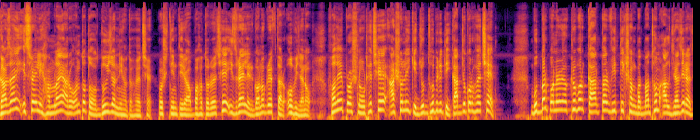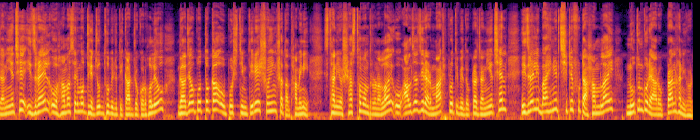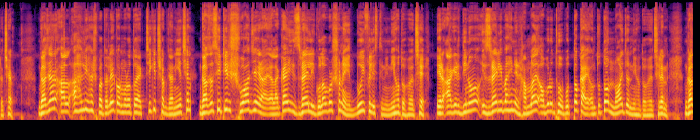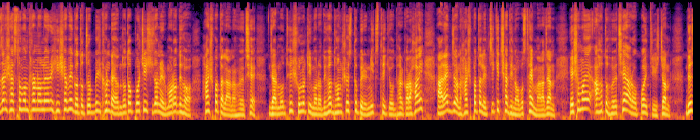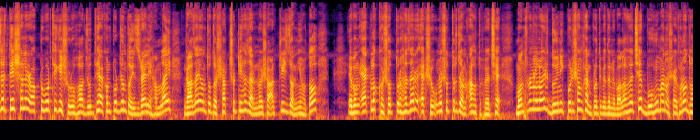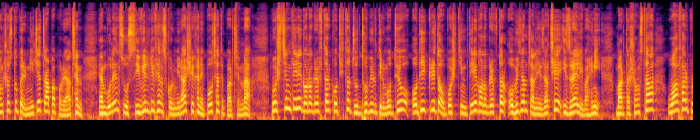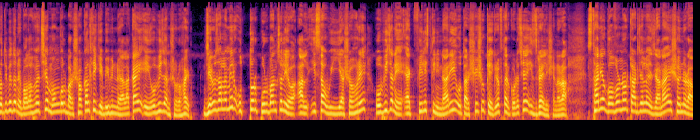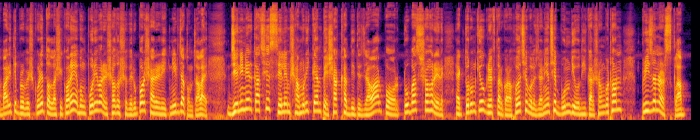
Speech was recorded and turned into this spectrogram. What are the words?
গাজায় ইসরায়েলি হামলায় আরও অন্তত দুইজন নিহত হয়েছে। পশ্চিম তীরে অব্যাহত রয়েছে ইসরায়েলের গণগ্রেফতার অভিযানও। ফলে প্রশ্ন উঠেছে, আসলেই কি যুদ্ধবিরতি কার্যকর হয়েছে? বুধবার পনেরোই অক্টোবর কার্তার ভিত্তিক সংবাদ মাধ্যম আল জাজিরা জানিয়েছে, ইসরায়েল ও হামাসের মধ্যে যুদ্ধবিরতি কার্যকর হলেও গাজা উপত্যকা ও পশ্চিম তীরে সহিংসতা থামেনি। স্থানীয় স্বাস্থ্য মন্ত্রণালয় ও আল জাজিরার মাঠ প্রতিবেদকরা জানিয়েছেন, ইসরায়েলি বাহিনীর ছিটেফুটা হামলায় নতুন করে আরও প্রাণহানি ঘটেছে। গাজার আল আহলি হাসপাতালে কর্মরত এক চিকিৎসক জানিয়েছেন, গাজা সিটির সোয়াজেরা এলাকায় ইসরায়েলি গোলাবর্ষণে দুই ফিলিস্তিনি নিহত হয়েছে। এর আগের দিনও ইসরায়েলি বাহিনীর হামলায় অবরুদ্ধ উপত্যকায় অন্তত নয় জন নিহত হয়েছিলেন। গাজার স্বাস্থ্য মন্ত্রণালয়ের হিসাবে গত চব্বিশ ঘন্টায় অন্তত পঁচিশ জনের মরদেহ হাসপাতালে আনা হয়েছে। যার মধ্যে ষোলোটি মরদেহ ধ্বংসস্তূপের নিচ থেকে উদ্ধার করা হয় আর একজন হাসপাতালে চিকিৎসাধীন অবস্থায় মারা যান। এ সময় আহত হয়েছে আরও পঁয়ত্রিশ জন। দুই হাজার তেইশ সালের অক্টোবর থেকে শুরু হওয়া যুদ্ধে এখন পর্যন্ত ইসরায়েলি হামলায় গাজায় অন্তত সাতষট্টি হাজার নয়শো আটত্রিশ জন নিহত এবং এক লক্ষ সত্তর হাজার একশো উনসত্তর জন আহত হয়েছে। মন্ত্রণালয়ের দৈনিক পরিসংখ্যান প্রতিবেদনে বলা হয়েছে, বহু মানুষ এখনও ধ্বংসস্তূপের নিচে চাপা পড়ে আছেন। অ্যাম্বুলেন্স ও সিভিল ডিফেন্স কর্মীরা সেখানে পৌঁছাতে পারছেন না। পশ্চিম তীরে গণগ্রেফতার কথিত যুদ্ধবিরতির মধ্যেও অধিকৃত পশ্চিম তীরে গণগ্রেফতার অভিযান চালিয়ে যাচ্ছে ইসরায়েলি বাহিনী। বার্তা সংস্থা ওয়াফার প্রতিবেদনে বলা হয়েছে, মঙ্গলবার সকাল থেকে বিভিন্ন এলাকায় এই অভিযান শুরু হয়। জেরুজালেমের উত্তর পূর্বাঞ্চলীয় আল ইসাউইয়া শহরে অভিযানে এক ফিলিস্তিনি নারী ও তার শিশুকে গ্রেফতার করেছে ইসরায়েলি সেনারা। স্থানীয় গভর্নর কার্যালয়ে জানায়, সৈন্যরা বাড়িতে প্রবেশ করে তল্লাশি করে এবং পরিবারের সদস্যদের উপর শারীরিক নির্যাতন চালায়। জেনিনের কাছে সেলেম সামরিক ক্যাম্পে সাক্ষাৎ দিতে যাওয়ার পর টুবাস শহরের এক তরুণকেও গ্রেফতার করা হয়েছে বলে জানিয়েছে বন্দি অধিকার সংগঠন প্রিজনার্স ক্লাব।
